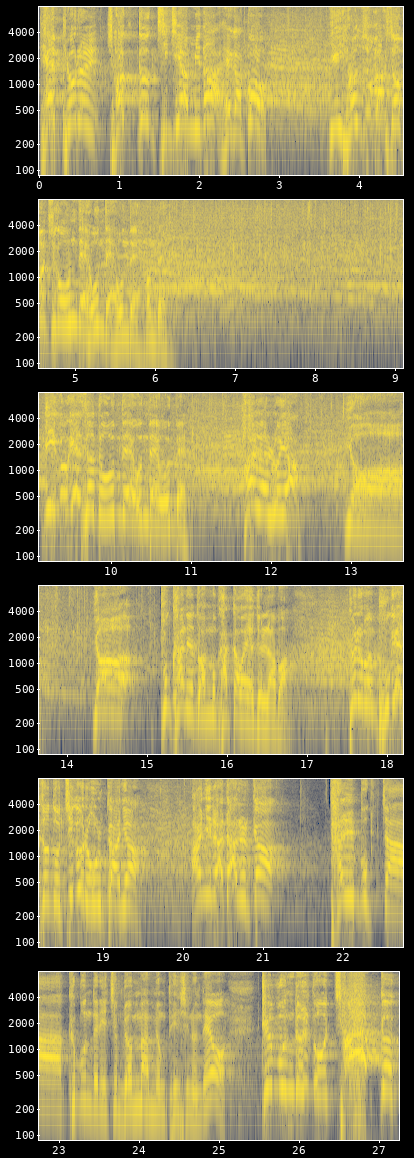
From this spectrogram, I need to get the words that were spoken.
대표를 적극 지지합니다. 해갖고 이 현수 박사 버치고 온대 온대 온대 온대 미국에서도 온대 온대 온대 할렐루야 야, 야 북한에도 한번 갔다 와야 될나 봐 그러면 북에서도 찍으러 올 거 아니야 아니라 다를까 탈북자 그분들이 지금 몇만 명 되시는데요 그분들도 적극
